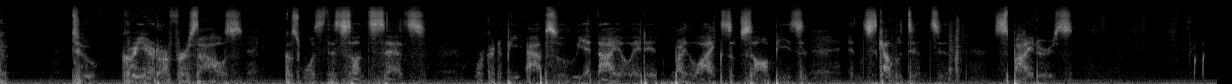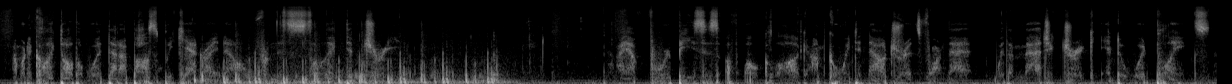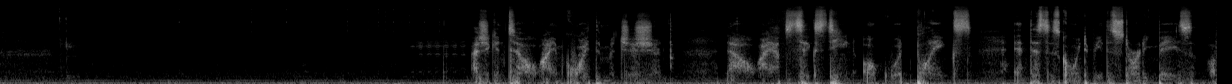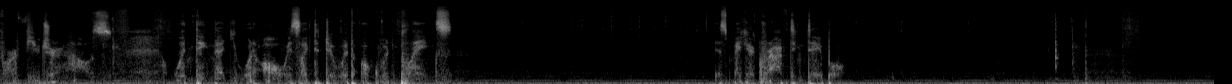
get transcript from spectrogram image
to create our first house. Because once the sun sets, we're going to be absolutely annihilated by likes of zombies and skeletons and spiders. I'm going to collect all the wood that I possibly can right now from this selective tree. Pieces of oak log. I'm going to now transform that with a magic trick into wood planks. As you can tell, I am quite the magician. Now I have 16 oak wood planks, and this is going to be the starting base of our future house. One thing that you would always like to do with oak wood planks is make a crafting table.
